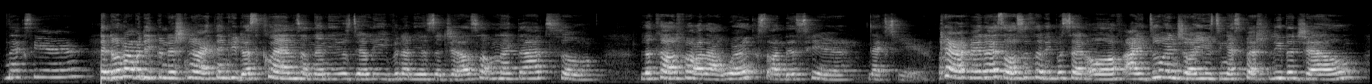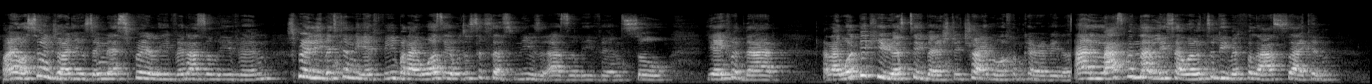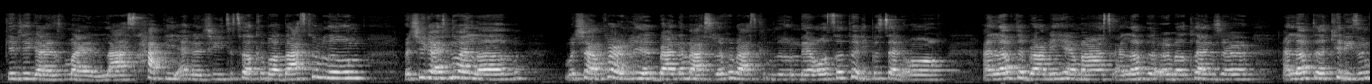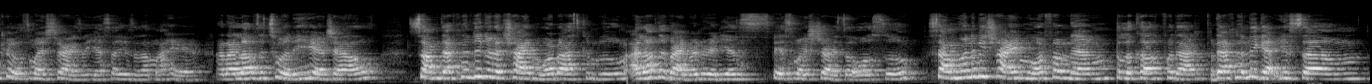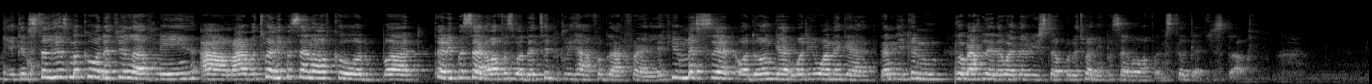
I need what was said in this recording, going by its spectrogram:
next year. They don't have a deep conditioner. I think you just cleanse and then use their leave-in and use the gel, something like that. So look out for how that works on this here next year. Caraveda is also 30% off. I do enjoy using especially the gel. I also enjoyed using the spray leave-in as a leave-in. Spray leave-in can be iffy, but I was able to successfully use it as a leave-in. So yay for that. And I would be curious to eventually try more from Caraveda. And last but not least, I wanted to leave it for last so I can give you guys my last happy energy to talk about Basque Bloom, which you guys know I love, which I'm currently a brand ambassador for Basque Bloom. They're also 30% off. I love the Brahmi hair mask. I love the herbal cleanser. I love the Kitties and Curls moisturizer. Yes, I use it on my hair. And I love the twirly hair gel. So I'm definitely going to try more Bask and Bloom. I love the Vibrant Radiance Face Moisturizer also. So I'm going to be trying more from them. So look out for that. Definitely get you some. You can still use my code if you love me. Um, I have a 20% off code, but 30% off is what they typically have for Black Friday. If you miss it or don't get what you want to get, then you can go back later when they restock with a 20% off and still get your stuff.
